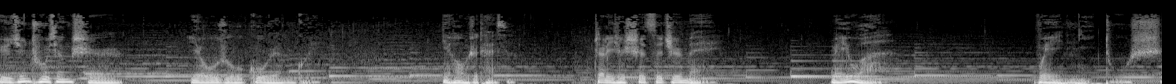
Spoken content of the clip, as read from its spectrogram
与君初相识，犹如故人归。你好，我是凯斯，这里是诗词之美，每晚为你读诗。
